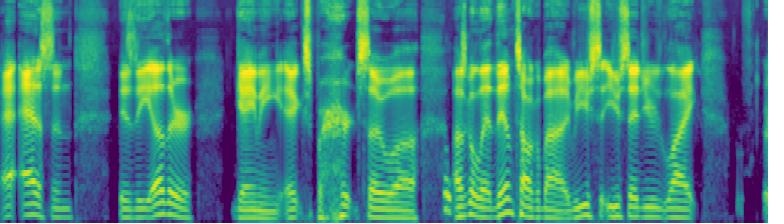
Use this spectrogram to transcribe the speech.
A- Addison is the other gaming expert. So uh, I was gonna let them talk about it. But you you said you like uh,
